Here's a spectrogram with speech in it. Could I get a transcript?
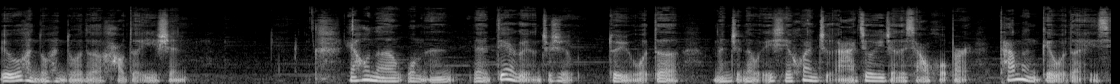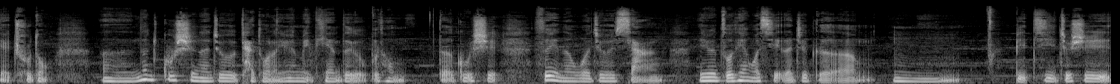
有很多很多的好的医生。然后呢，我们呃第二个就是。对于我的门诊的一些患者啊、就医者的小伙伴儿，他们给我的一些触动。嗯，那故事呢就太多了，因为每天都有不同的故事，所以呢，我就想，因为昨天我写的这个嗯笔记就是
